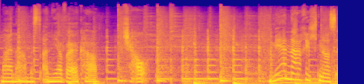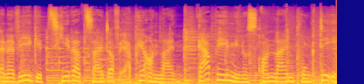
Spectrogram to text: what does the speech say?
Mein Name ist Anja Wölker. Ciao. Mehr Nachrichten aus NRW gibt's jederzeit auf RP Online. rp-online.de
